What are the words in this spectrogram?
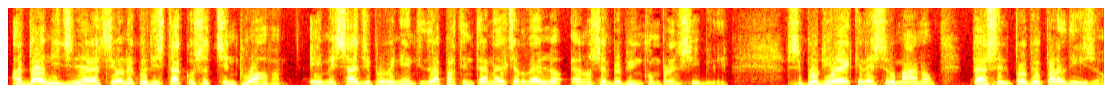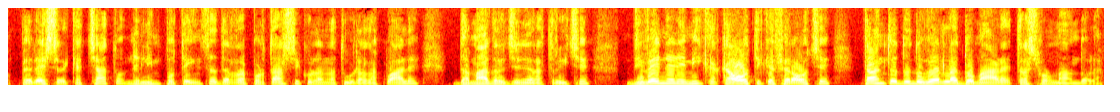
Ad ogni generazione quel distacco si accentuava e i messaggi provenienti dalla parte interna del cervello erano sempre più incomprensibili. Si può dire che l'essere umano perse il proprio paradiso per essere cacciato nell'impotenza del rapportarsi con la natura, la quale, da madre generatrice, divenne nemica caotica e feroce, tanto da doverla domare trasformandola.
